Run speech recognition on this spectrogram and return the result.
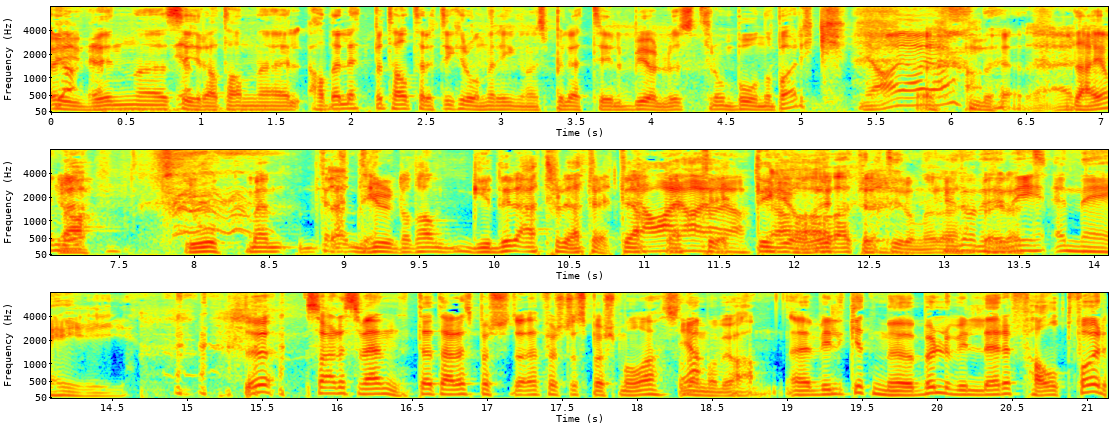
Øyvind ja. Eh, sier at han eh, hadde lett betalt 30 kroner inngangsbillett til Bjølles trombonepark. Ja, ja, ja. Det, det er jo om det. Jo, men grunnen til at han gidder, er fordi det er 30. Ja, ja, Det er 30 kroner. Ja, det er 30 kroner det, det er Nei. Du, så er det Sven. Dette er det første spørsmålet, så ja. det må vi ha. Eh, hvilket møbel vil dere falt for?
